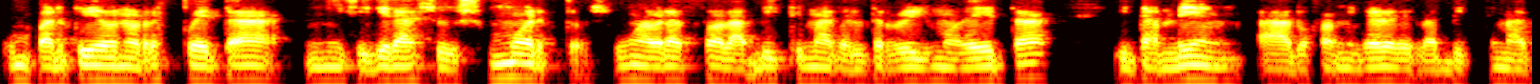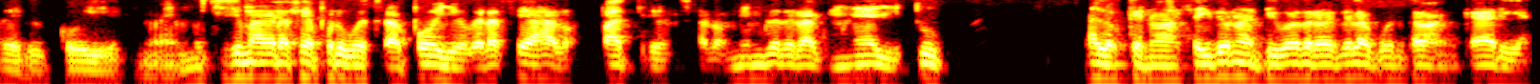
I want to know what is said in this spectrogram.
Un partido no respeta ni siquiera a sus muertos. Un abrazo a las víctimas del terrorismo de ETA y también a los familiares de las víctimas del COVID-19. Muchísimas gracias por vuestro apoyo. Gracias a los Patreons, a los miembros de la comunidad de YouTube, a los que nos hacéis donativo a través de la cuenta bancaria,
